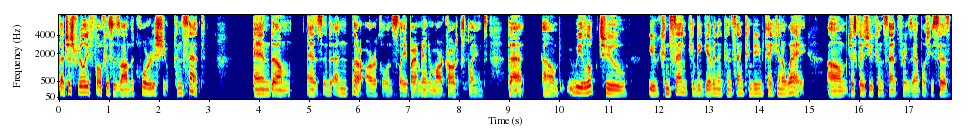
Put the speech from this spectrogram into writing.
that just really focuses on the core issue, consent. And um, as another article in Slate by Amanda Marcotte explains, that um, we look to you consent can be given and consent can be taken away. Um, just because you consent, for example, she says,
